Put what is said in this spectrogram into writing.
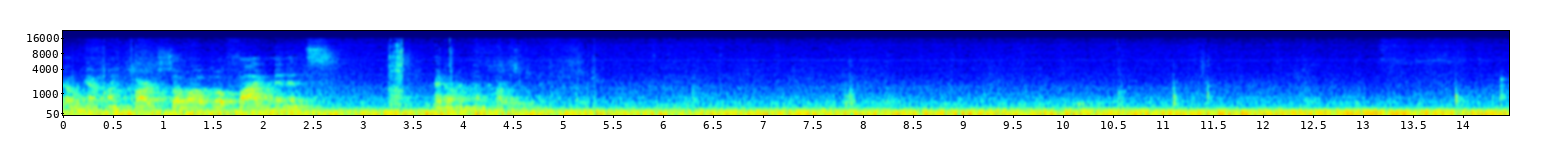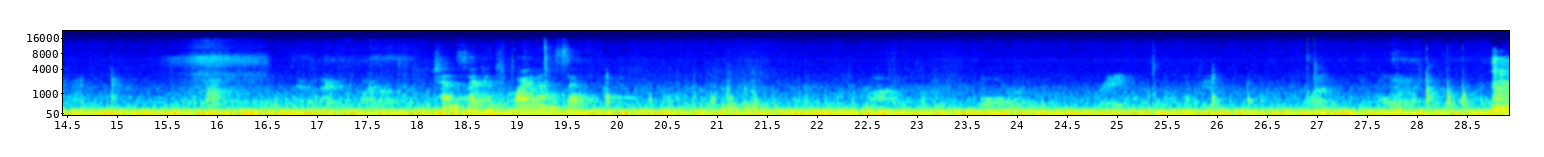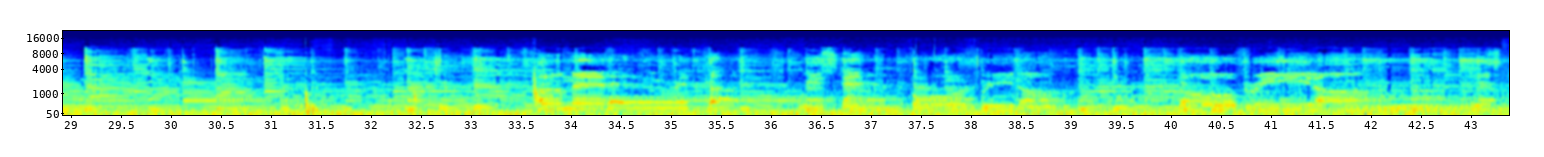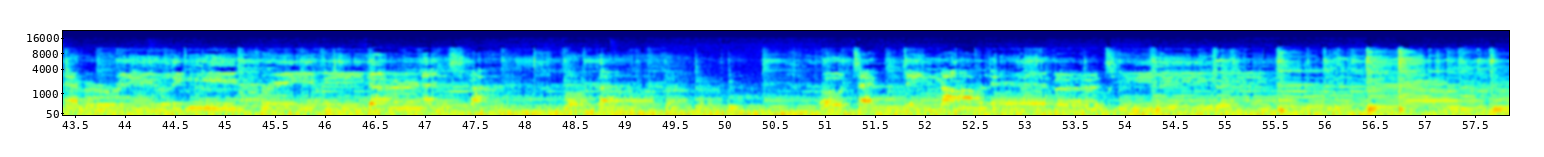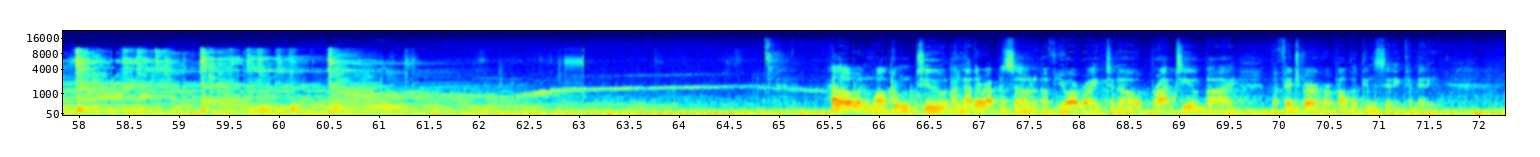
don't have my card, so I'll go five minutes. I don't have my cards with me. Hello, and welcome to another episode of Your Right to Know, brought to you by the Fitchburg Republican City Committee.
